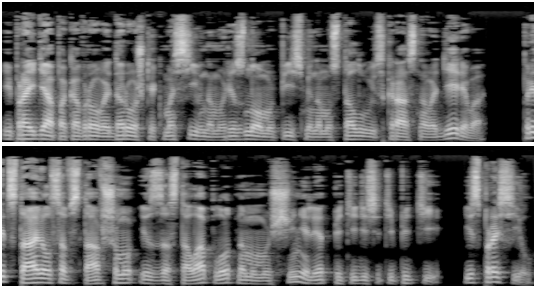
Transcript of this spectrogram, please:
И пройдя по ковровой дорожке к массивному резному письменному столу из красного дерева, представился вставшему из-за стола плотному мужчине лет 55 и спросил:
